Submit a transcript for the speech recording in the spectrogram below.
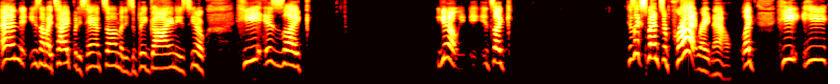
And he's not my type, but he's handsome and he's a big guy and he's, you know, he is like, you know, it's like he's like Spencer Pratt right now. Like he he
